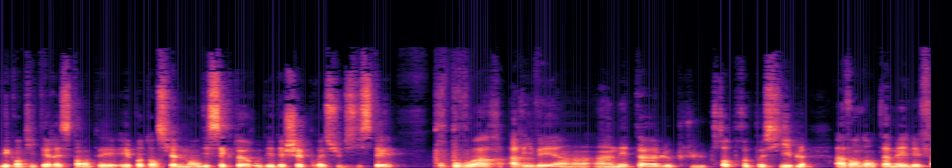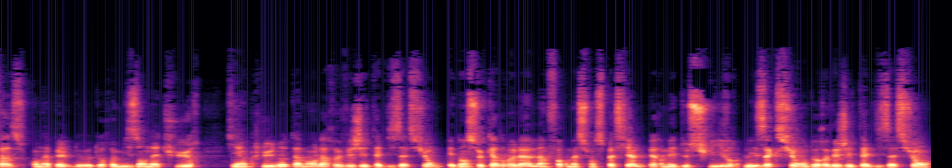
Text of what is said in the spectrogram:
des quantités restantes et potentiellement des secteurs où des déchets pourraient subsister pour pouvoir arriver à un, état le plus propre possible avant d'entamer les phases qu'on appelle de, remise en nature, qui inclut notamment la revégétalisation. Et dans ce cadre-là, l'information spatiale permet de suivre les actions de revégétalisation,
